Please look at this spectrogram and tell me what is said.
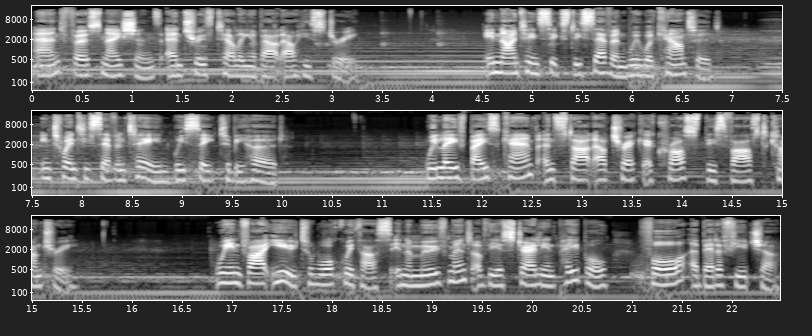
and First Nations and truth telling about our history. In 1967, we were counted. In 2017, we seek to be heard. We leave base camp and start our trek across this vast country. We invite you to walk with us in the movement of the Australian people for a better future.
